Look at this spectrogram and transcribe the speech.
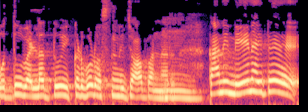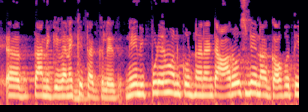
వద్దు వెళ్ళొద్దు ఇక్కడ కూడా వస్తుంది జాబ్ అన్నారు. కానీ నేనైతే దానికి వెనక్కి తగ్గలేదు. నేను ఇప్పుడేమనుకుంటున్నానంటే ఆ రోజు నేను ఆ గౌహతి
